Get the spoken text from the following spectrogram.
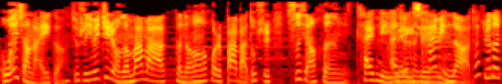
我也想来一个，就是因为这种的妈妈可能或者爸爸都是思想很开明、很开明的，他觉得。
